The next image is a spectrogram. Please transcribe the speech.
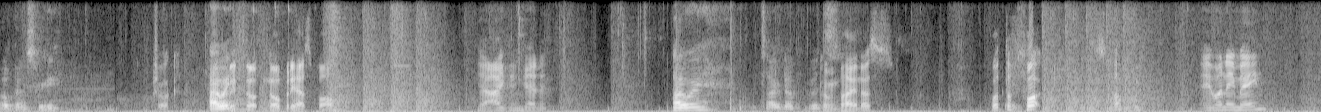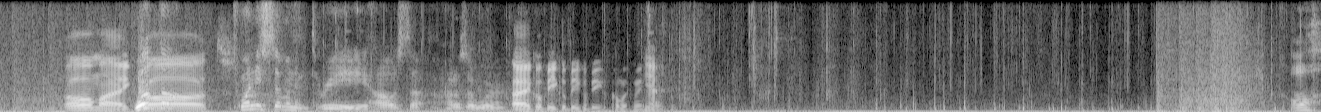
Opening three. Truck. Highway. Wait, no, nobody has bomb. Yeah, I can get it. Highway. Tagged up a bit. Coming behind us. What the fuck? What is up with... Hey, one A main. Oh my What the- god. 27 and 3. How is that? How does that work? Alright, go B, go B, go B. Come with me. Yeah. Oh,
